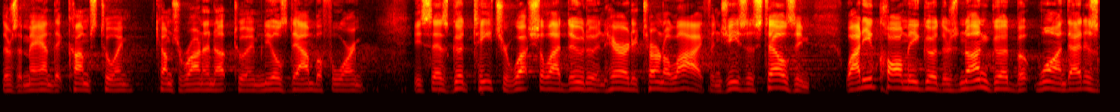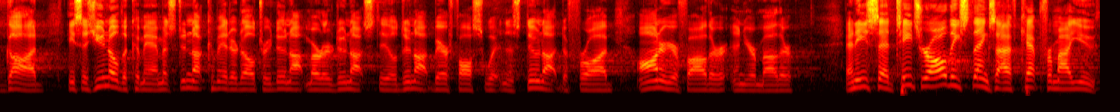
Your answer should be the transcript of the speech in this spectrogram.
there's a man that comes to him, comes running up to him, kneels down before him. He says, Good teacher, what shall I do to inherit eternal life? And Jesus tells him, Why do you call me good? There's none good but one, that is God. He says, You know the commandments do not commit adultery, do not murder, do not steal, do not bear false witness, do not defraud, honor your father and your mother. And he said, Teacher, all these things I have kept from my youth.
